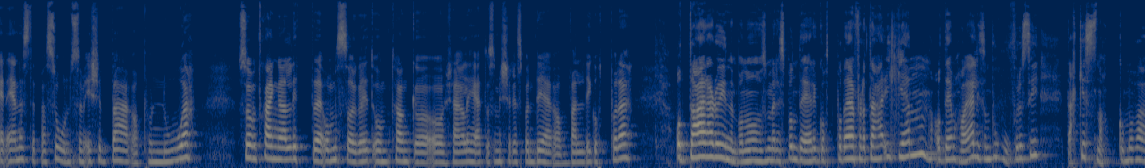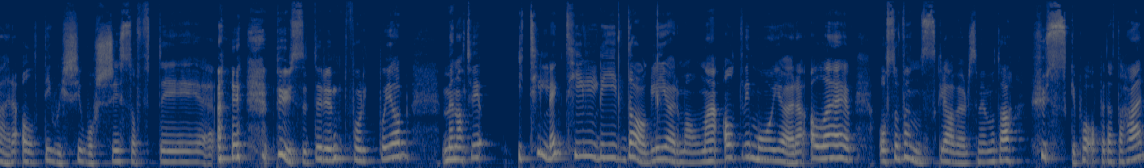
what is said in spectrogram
en eneste person som ikke bærer på noe som trenger litt eh, omsorg og litt omtanke og, og, kjærlighet, og som ikke responderer veldig godt på det. Og der er du inne på noe som responderer godt på det. For dette her igjen, og det har jeg liksom behov for å si, det er ikke snakk om å være alltid wishy-washy, softy, pusete rundt folk på jobb. Men at vi i tillegg til de daglige gjøremålene, alt vi må gjøre, alle også vanskelige avgjørelser vi må ta, huske på oppi dette her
